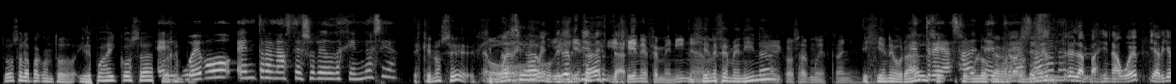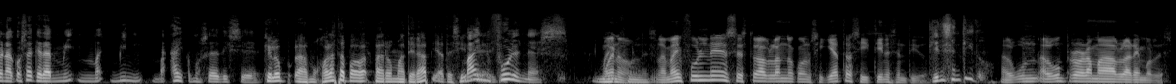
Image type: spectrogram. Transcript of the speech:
Todo solapa con todo. Y después hay cosas, por ¿El ejemplo, huevo entra en accesorios de gimnasia? es que no sé, gimnasia o o higiene, bienestar, higiene femenina. higiene femenina, y cosas muy extrañas. higiene oral, Entre según lo que entre hagas con asa- eso. Entré en la página web y había una cosa que era mi- ma- ay, ¿cómo se dice? Que lo- a lo mejor hasta para, para aromaterapia te sirve. Mindfulness. Bueno, la mindfulness estoy hablando con psiquiatras y tiene sentido. ¿Tiene sentido? Algún, algún programa hablaremos de eso.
